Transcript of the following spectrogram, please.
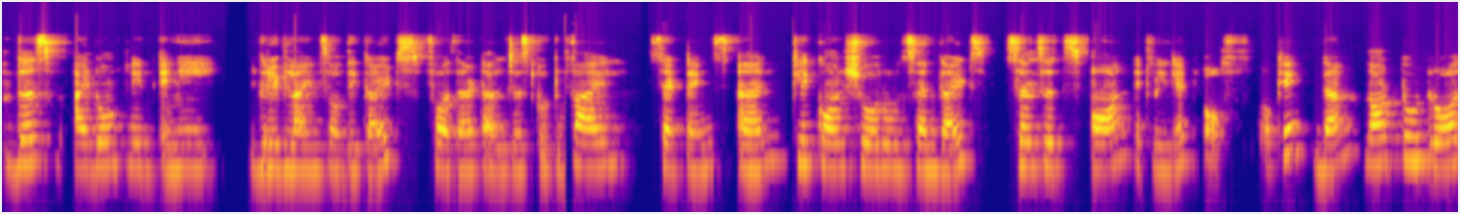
this, I don't need any grid lines or the guides. For that, I'll just go to File, Settings and click on Show Rules and Guides. Since it's on, it will get off. Okay, done. Now to draw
